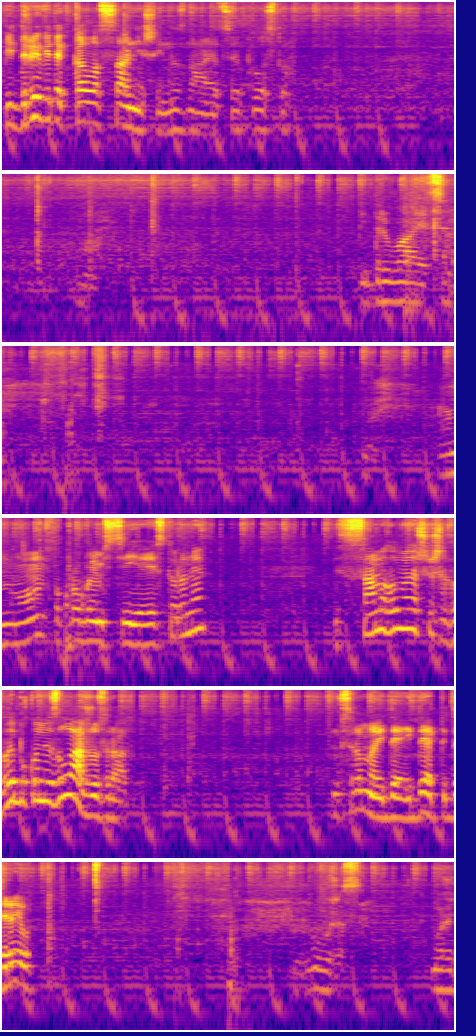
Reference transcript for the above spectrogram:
Підрив іде колосальніший, не знаю, це просто. Підривається. Ну, попробуємо з цієї сторони. І Саме головне, що ж глибоко не залажу зразу. Все одно йде, йде підрив. Ужас. Може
